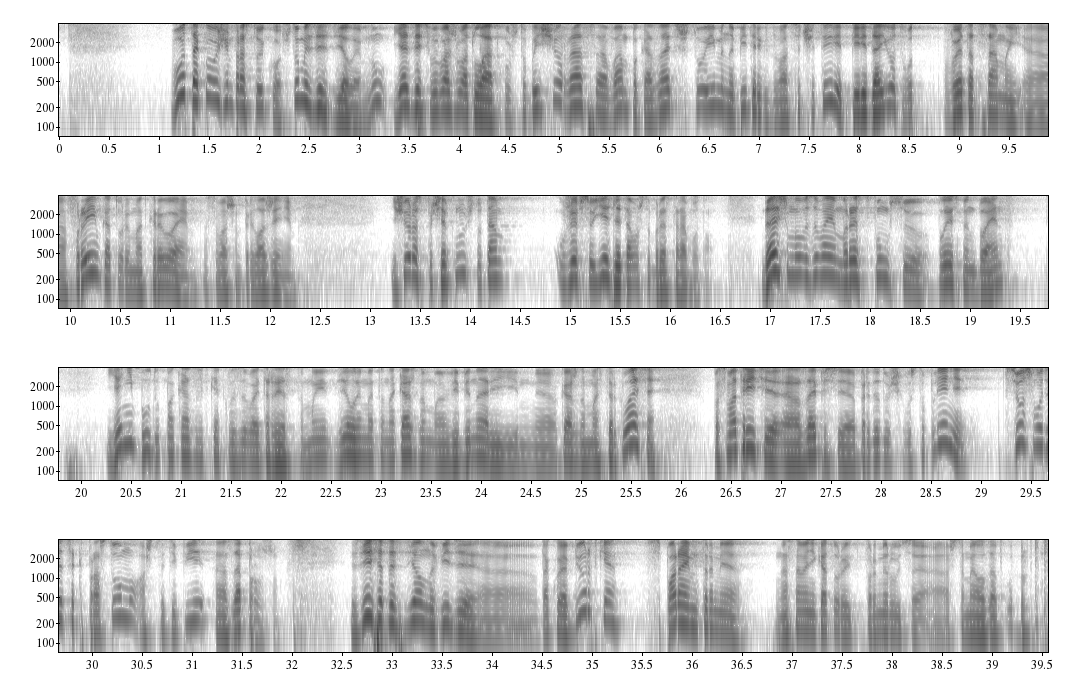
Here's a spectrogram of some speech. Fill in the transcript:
Вот такой очень простой код. Что мы здесь делаем? Ну, я здесь вывожу отладку, чтобы еще раз а, вам показать, что именно Bittrex24 передает вот в этот самый э, фрейм, который мы открываем с вашим приложением. Еще раз подчеркну, что там уже все есть для того, чтобы REST работал. Дальше мы вызываем REST-функцию placement я не буду показывать, как вызывать REST. Мы делаем это на каждом э, вебинаре и э, в каждом мастер-классе. Посмотрите э, записи предыдущих выступлений. Все сводится к простому HTTP запросу. Здесь это сделано в виде такой обертки с параметрами, на основании которой формируется HTML,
